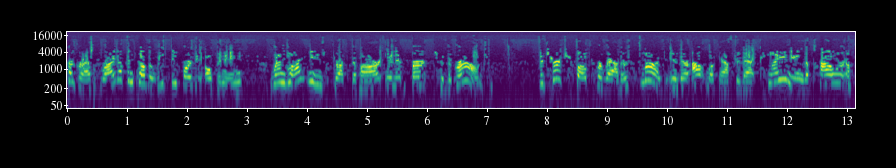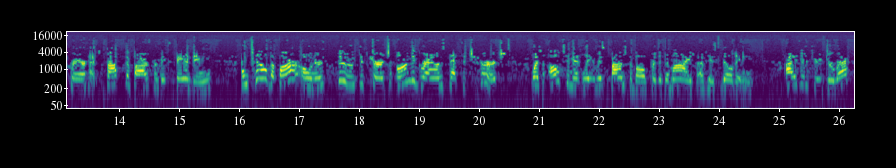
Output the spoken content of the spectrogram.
progressed right up until the week before the opening when lightning struck the bar and it burnt to the ground. The church folks were rather smug in their outlook after that, claiming the power of prayer had stopped the bar from expanding until the bar owner sued the church on the grounds that the church was ultimately responsible for the demise of his building, either through direct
